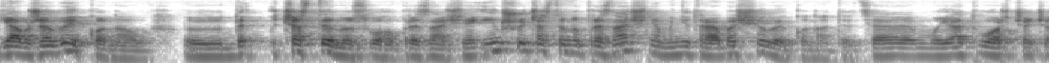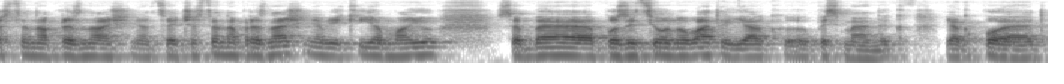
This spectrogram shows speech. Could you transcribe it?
я вже виконав е, частину свого призначення. Іншу частину призначення мені треба ще виконати. Це моя творча частина призначення, це частина призначення, в якій я маю себе позиціонувати як письменник, як поет.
